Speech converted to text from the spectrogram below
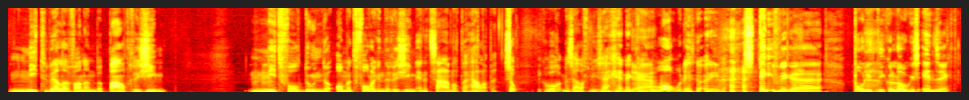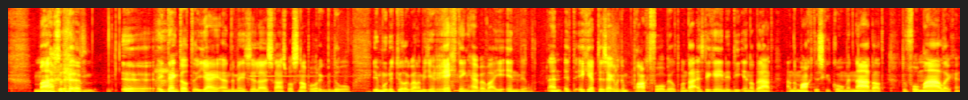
niet willen van een bepaald regime Mhm. niet voldoende om het volgende regime in het zadel te helpen. Zo, ik hoor het mezelf nu zeggen en ik Ja. denk, wow, dit is een stevige politicologisch inzicht. Maar ehm, eh, ik denk dat jij en de meeste luisteraars wel snappen wat ik bedoel. Je moet natuurlijk wel een beetje richting hebben waar je in wilt. En het, Egypte is eigenlijk een prachtvoorbeeld, want daar is degene die inderdaad aan de macht is gekomen nadat de voormalige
